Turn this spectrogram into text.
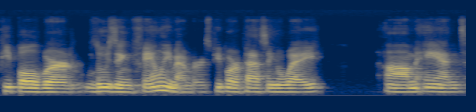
people were losing family members, people were passing away. Um, and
